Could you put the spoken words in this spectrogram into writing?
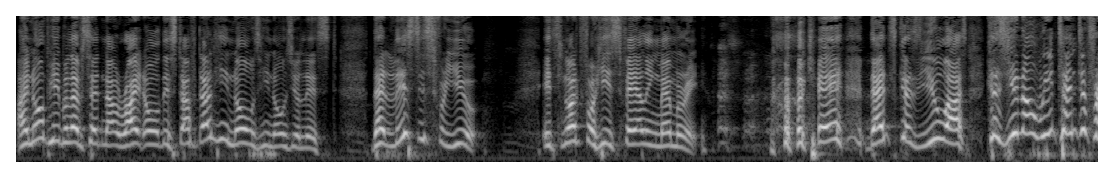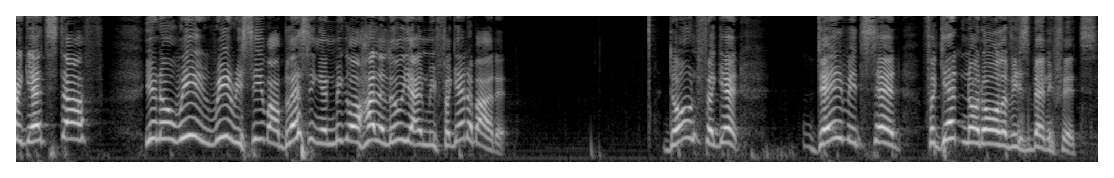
I know people have said, Now write all this stuff down. He knows, He knows your list. That list is for you, it's not for His failing memory. okay? That's because you ask. Because, you know, we tend to forget stuff. You know, we, we receive our blessing and we go hallelujah and we forget about it. Don't forget. David said, Forget not all of his benefits.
